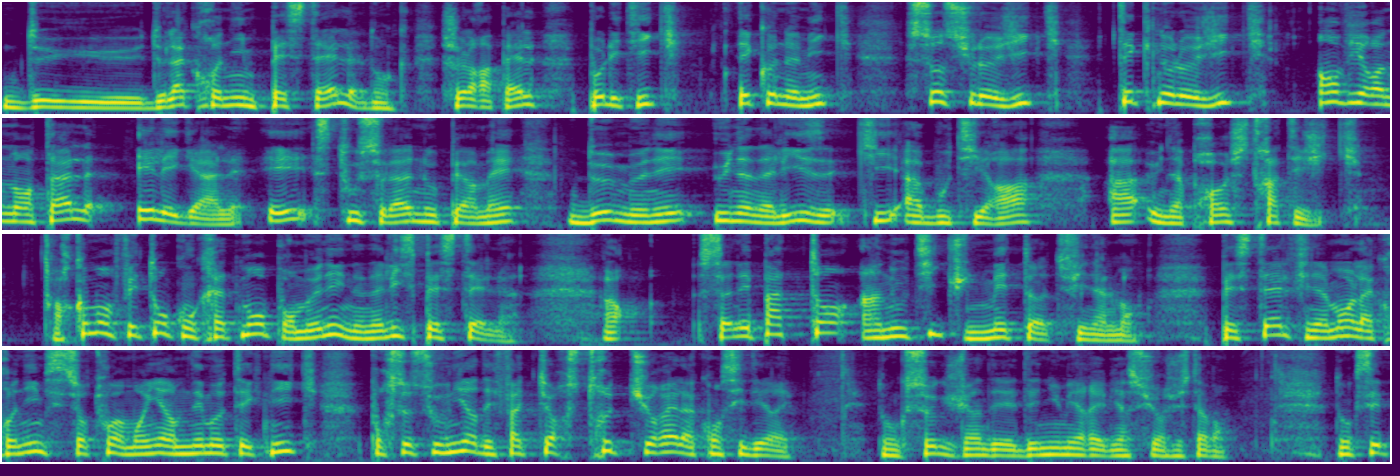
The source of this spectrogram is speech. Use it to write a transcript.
de l'acronyme PESTEL, donc je le rappelle, politique, économique, sociologique, technologique, environnemental et légal. Et tout cela nous permet de mener une analyse qui aboutira à une approche stratégique. Alors comment fait-on concrètement pour mener une analyse PESTEL? Ça n'est pas tant un outil qu'une méthode finalement. Pestel, finalement, l'acronyme, c'est surtout un moyen mnémotechnique pour se souvenir des facteurs structurels à considérer. Donc ceux que je viens d'énumérer, bien sûr, juste avant. Donc c'est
